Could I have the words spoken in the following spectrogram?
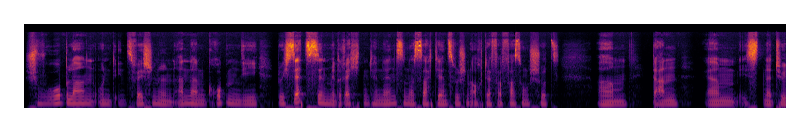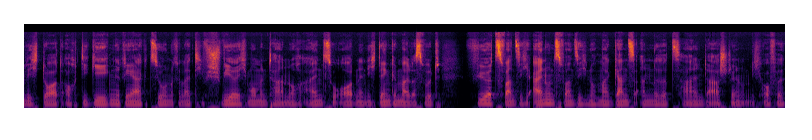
Schwurblern und inzwischen anderen Gruppen, die durchsetzt sind mit rechten Tendenzen, das sagt ja inzwischen auch der Verfassungsschutz, ähm, dann ähm, ist natürlich dort auch die Gegenreaktion relativ schwierig momentan noch einzuordnen. Ich denke mal, das wird für 2021 nochmal ganz andere Zahlen darstellen und ich hoffe,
